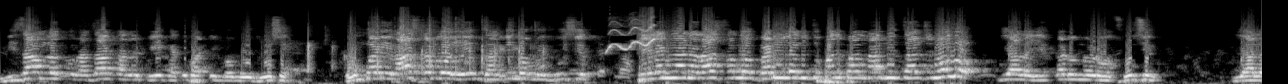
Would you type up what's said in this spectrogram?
నిజాంలకు రజాకర్లకు ఏ గతి పట్టిందో మీరు చూసి ఉమ్మడి రాష్ట్రంలో ఏం జరిగిందో మీరు చూసి తెలంగాణ రాష్ట్రంలో గడిల నుంచి పరిపాలన అందించాల్సిన వాళ్ళు ఇవాళ ఎక్కడున్నాడో చూసి ఇవాళ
